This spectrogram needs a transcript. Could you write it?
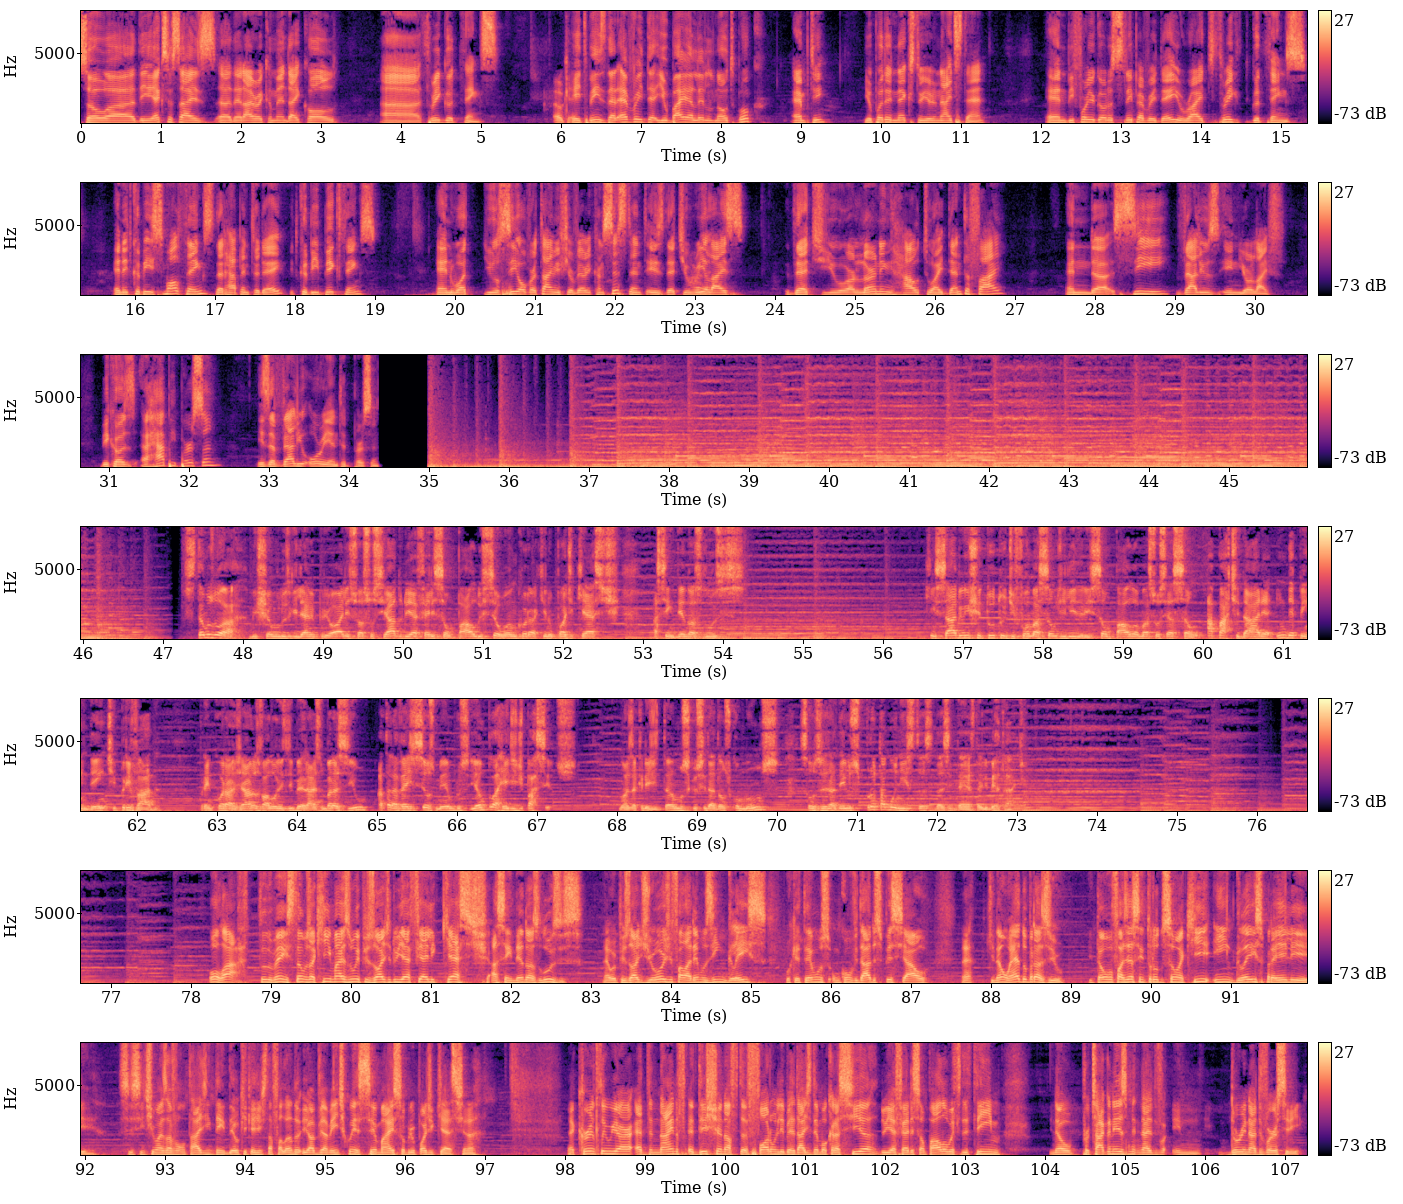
So uh, the exercise uh, that I recommend, I call uh, three good things. Okay. It means that every day you buy a little notebook, empty, you put it next to your nightstand, and before you go to sleep every day, you write three good things. And it could be small things that happen today, it could be big things. And what you'll see over time, if you're very consistent, is that you realize that you are learning how to identify and uh, see values in your life. Because a happy person is a value oriented person. Estamos no ar. Me chamo Luiz Guilherme Prioli, sou associado do IFL São Paulo e seu âncora aqui no podcast Acendendo as Luzes. Quem sabe o Instituto de Formação de Líderes São Paulo é uma associação apartidária, independente e privada para encorajar os valores liberais no Brasil através de seus membros e ampla rede de parceiros. Nós acreditamos que os cidadãos comuns são os verdadeiros protagonistas das ideias da liberdade. Olá, tudo bem? Estamos aqui em mais um episódio do IFL Cast, Acendendo as Luzes. Né, o episódio de hoje falaremos em inglês, porque temos um convidado especial, né, que não é do Brasil. Então vou fazer essa introdução aqui em inglês para ele se sentir mais à vontade, entender o que, que a gente está falando e, obviamente, conhecer mais sobre o podcast, né? Uh, currently, we are at the ninth edition of the Fórum Liberdade e Democracia do IFL São Paulo with the theme, you know, protagonism in, in, during adversity.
